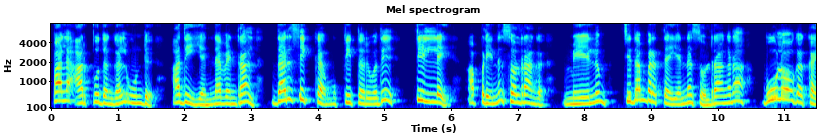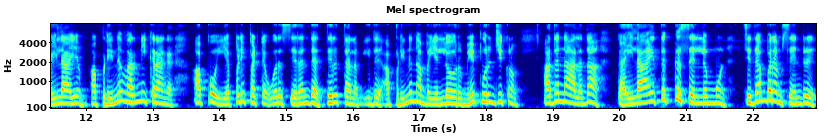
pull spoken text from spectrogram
பல அற்புதங்கள் உண்டு. அது என்னவென்றால் தரிசிக்க முக்தி தருவது தில்லை அப்படின்னு சொல்றாங்க. மேலும் சிதம்பரத்தை என்ன சொல்றாங்கன்னா பூலோக கைலாயம் அப்படின்னு வர்ணிக்கிறாங்க. அப்போ எப்படிப்பட்ட ஒரு சிறந்த திருத்தலம் இது அப்படின்னு நம்ம எல்லோருமே புரிஞ்சுக்கணும். அதனால தான் கைலாயத்துக்கு செல்லும் முன் சிதம்பரம் சென்று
